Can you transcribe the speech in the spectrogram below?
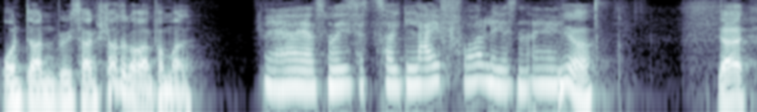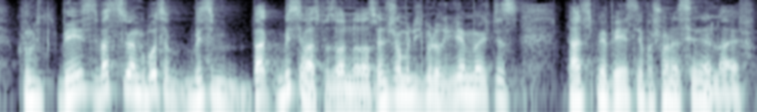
Und dann würde ich sagen, starte doch einfach mal. Ja, jetzt muss ich das Zeug live vorlesen, ey. Ja. Ja, wenigstens was zu deinem Geburtstag, ein bisschen, ein bisschen was Besonderes. Wenn du schon mal nicht moderieren möchtest, dann hatte ich mir wenigstens schon eine Szene live.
